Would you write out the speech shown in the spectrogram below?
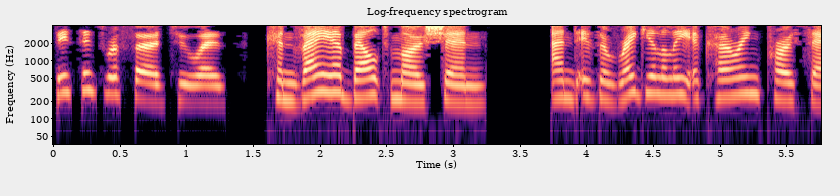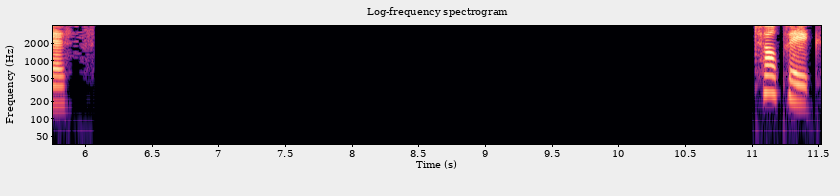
This is referred to as conveyor belt motion and is a regularly occurring process. Topic:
